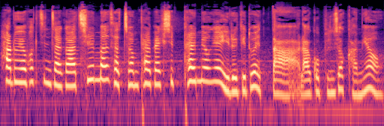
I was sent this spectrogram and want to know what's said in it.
하루에 확진자가 74,818명에 이르기도 했다라고 분석하며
